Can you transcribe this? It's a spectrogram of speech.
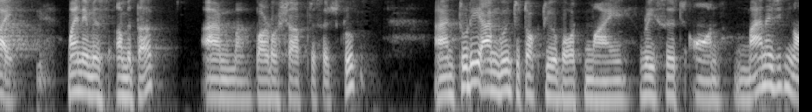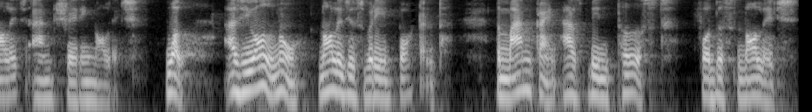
Hi, my name is Amitabh. I'm part of Sharp Research Group. And today I'm going to talk to you about my research on managing knowledge and sharing knowledge. Well, as you all know, knowledge is very important. The mankind has been thirst for this knowledge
